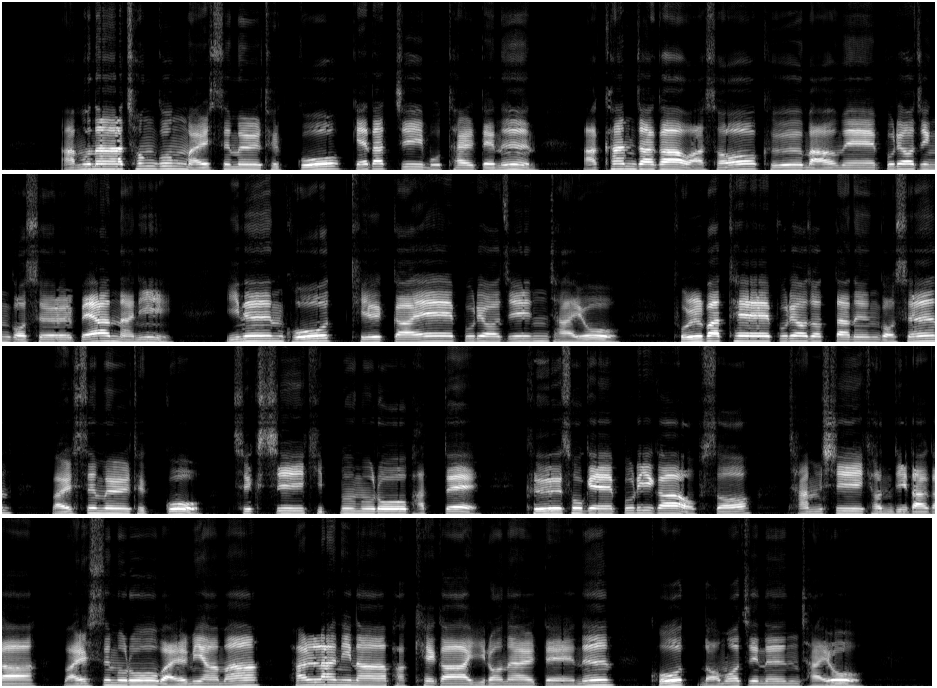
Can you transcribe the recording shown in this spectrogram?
아무나 천국 말씀을 듣고 깨닫지 못할 때는 악한 자가 와서 그 마음에 뿌려진 것을 빼앗나니 이는 곧 길가에 뿌려진 자요. 돌밭에 뿌려졌다는 것은 말씀을 듣고 즉시 기쁨으로 받되 그 속에 뿌리가 없어 잠시 견디다가 말씀으로 말미암아 환란이나 박해가 일어날 때에는 곧 넘어지는 자요.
